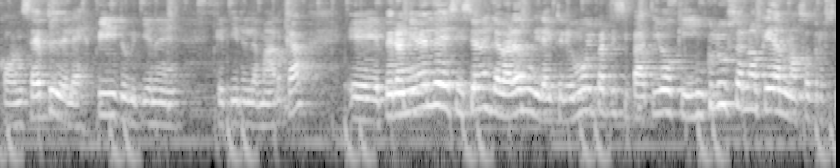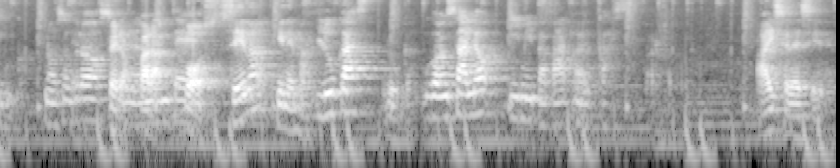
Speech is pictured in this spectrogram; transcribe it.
concepto y del espíritu que tiene que tiene la marca. Eh, pero a nivel de decisiones, la verdad es un directorio muy participativo que incluso no quedan nosotros cinco. Nosotros. Pero para vos, Seba, ¿quién es más? Lucas, Lucas, Gonzalo y mi papá, Lucas. Perfecto. Ahí se decide.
